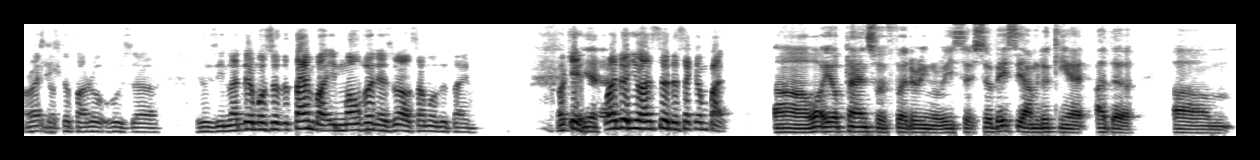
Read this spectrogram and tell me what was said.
All right, Dr. Farouk, who's uh, who's in London most of the time, but in Malvern as well some of the time. Okay, yeah. why don't you answer the second part? Uh, what are your plans for furthering research? So basically, I'm looking at other. Um,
